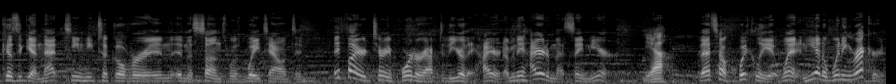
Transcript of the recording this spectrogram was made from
because again that team he took over in, in the Suns was way talented. They fired Terry Porter after the year they hired. I mean they hired him that same year. Yeah. That's how quickly it went, and he had a winning record,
